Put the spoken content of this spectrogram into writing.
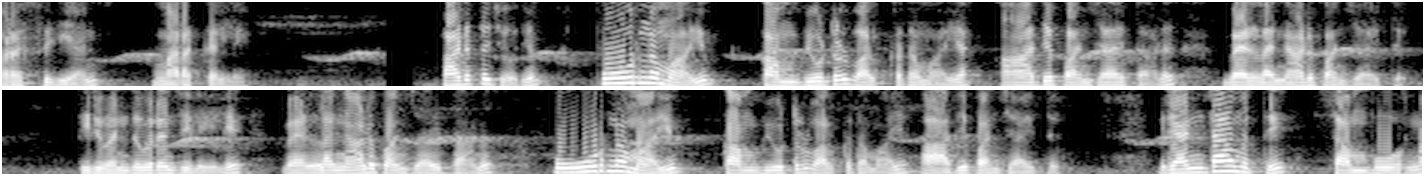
പ്രസ് ചെയ്യാൻ മറക്കല്ലേ അടുത്ത ചോദ്യം. പൂർണമായും കമ്പ്യൂട്ടർ വൽകൃതമായ ആദ്യ പഞ്ചായത്താണ് വെള്ളനാട് പഞ്ചായത്ത്. തിരുവനന്തപുരം ജില്ലയിലെ വെള്ളനാട് പഞ്ചായത്താണ് പൂർണമായും കമ്പ്യൂട്ടർ വൽകൃതമായ ആദ്യ പഞ്ചായത്ത്. രണ്ടാമത്തെ സമ്പൂർണ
